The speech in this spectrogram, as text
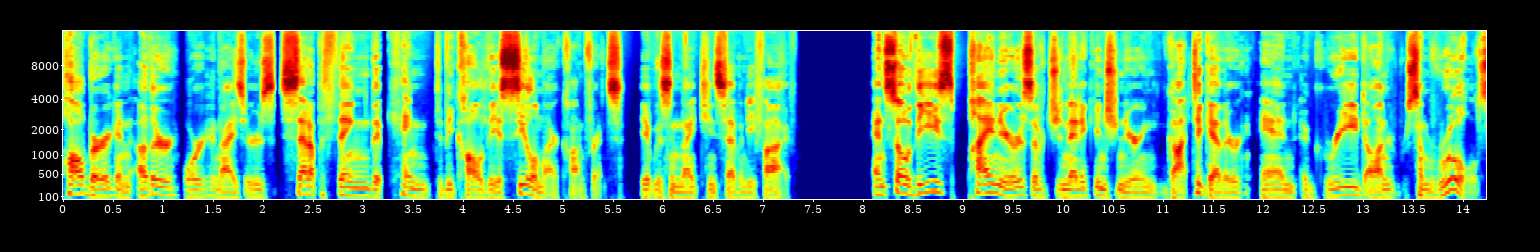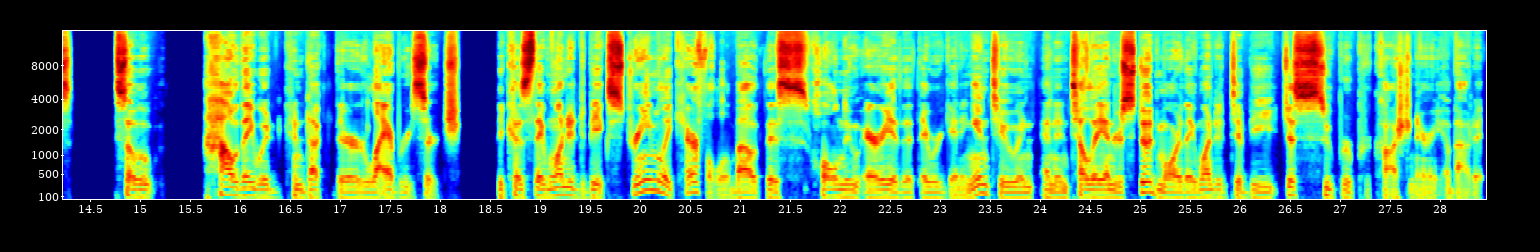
Paul Berg and other organizers set up a thing that came to be called the Asilomar Conference. It was in 1975. And so these pioneers of genetic engineering got together and agreed on some rules. So how they would conduct their lab research because they wanted to be extremely careful about this whole new area that they were getting into. And, and until they understood more, they wanted to be just super precautionary about it.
